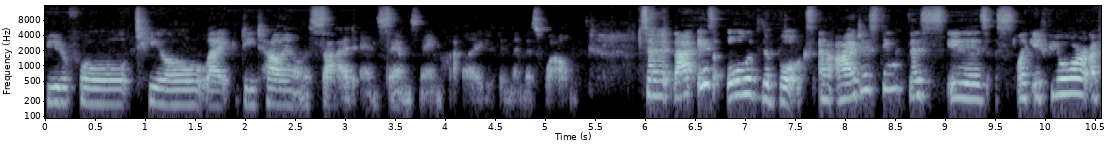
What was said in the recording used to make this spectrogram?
beautiful teal like detailing on the side and Sam's name highlighted in them as well. So that is all of the books, and I just think this is like if you're a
